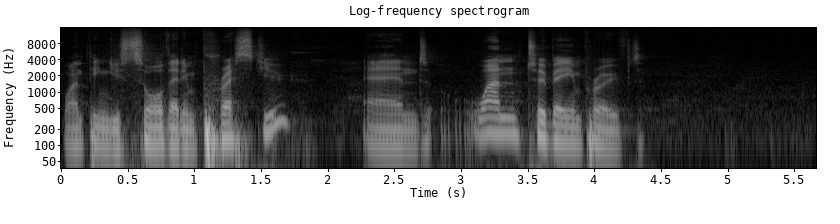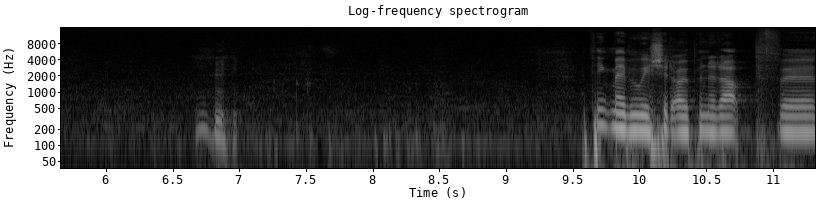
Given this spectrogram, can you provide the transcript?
one thing you saw that impressed you, and one to be improved. I think maybe we should open it up for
